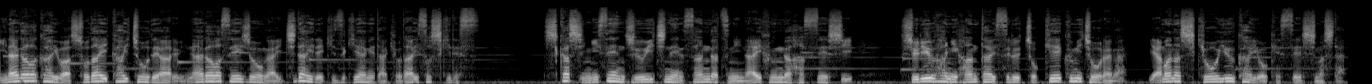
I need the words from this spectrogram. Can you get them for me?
稲川会は初代会長である稲川清丈が一代で築き上げた巨大組織です。しかし2011年3月に内紛が発生し、主流派に反対する直系組長らが山梨共有会を結成しました。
